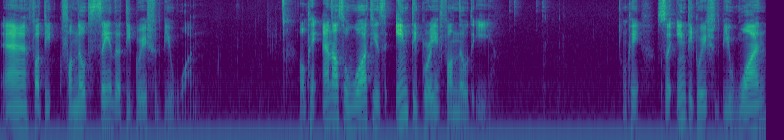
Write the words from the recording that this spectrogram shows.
And for the for node C, the degree should be 1. Okay, and also what is in degree for node E? Okay, so in degree should be 1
